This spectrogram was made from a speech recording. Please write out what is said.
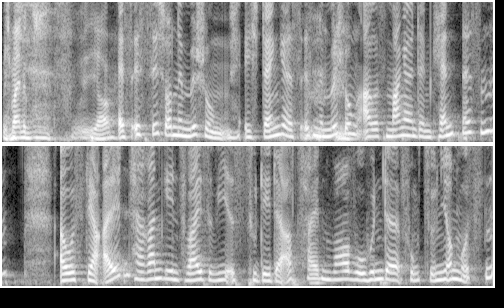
Ich meine, ja. Es ist sicher eine Mischung. Ich denke, es ist eine Mischung aus mangelnden Kenntnissen, aus der alten Herangehensweise, wie es zu DDR-Zeiten war, wo Hunde funktionieren mussten.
